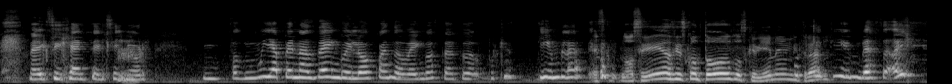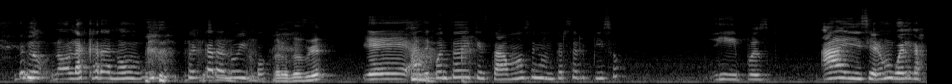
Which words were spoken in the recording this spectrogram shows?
no exigente el señor. Pues muy apenas vengo y luego cuando vengo está todo. ¿Por qué tiembla? no sé, así es con todos los que vienen, literal. ¿Por qué tiemblas? Ay, no, no, la cara no. La cara no, hijo. ¿Pero entonces qué? Eh, haz de cuenta de que estábamos en un tercer piso y pues. Ah, hicieron huelga.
